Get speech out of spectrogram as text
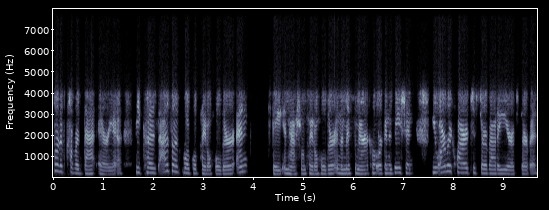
sort of covered that area because as a local title holder and state and national title holder in the Miss America organization, you are required to serve out a year of service.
